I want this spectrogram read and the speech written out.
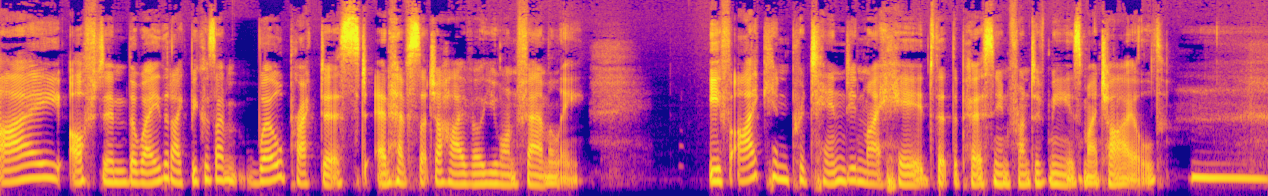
I often, the way that I, because I'm well practiced and have such a high value on family, if I can pretend in my head that the person in front of me is my child, mm.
